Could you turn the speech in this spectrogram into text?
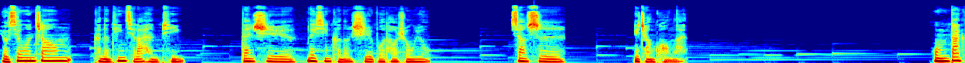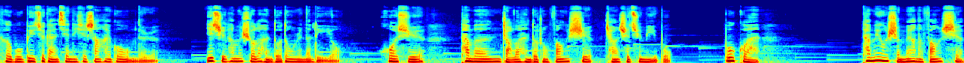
有些文章可能听起来很平，但是内心可能是波涛汹涌，像是一场狂澜。我们大可不必去感谢那些伤害过我们的人，也许他们说了很多动人的理由，或许他们找了很多种方式尝试去弥补。不管他们用什么样的方式，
